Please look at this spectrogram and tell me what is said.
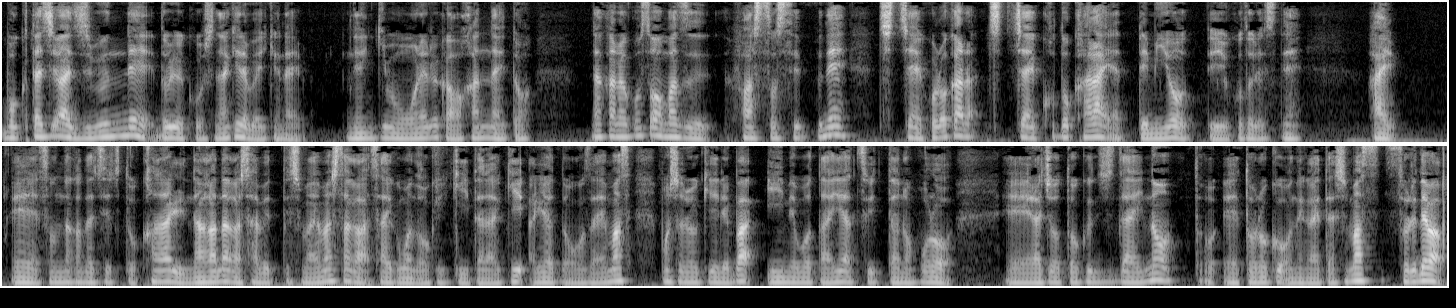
僕たちは自分で努力をしなければいけない。年金ももらえるかわかんないと。だからこそ、まず、ファーストステップで、ちっちゃい頃から、ちっちゃいことからやってみようっていうことですね。はい。えー、そんな形でちょっとかなり長々喋ってしまいましたが、最後までお聞きいただきありがとうございます。もしよろければ、いいねボタンや Twitter のフォロー、えー、ラジオトーク時代の、えー、登録をお願いいたします。それでは。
